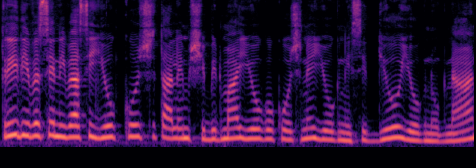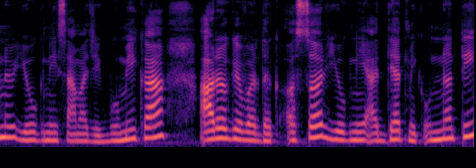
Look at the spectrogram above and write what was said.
ત્રિદિવસીય નિવાસી યોગ કોચ તાલીમ શિબિરમાં યોગ કોચને યોગની સિદ્ધિઓ, યોગનું જ્ઞાન, યોગની સામાજિક ભૂમિકા, આરોગ્યવર્ધક અસર, યોગની આધ્યાત્મિક ઉન્નતિ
